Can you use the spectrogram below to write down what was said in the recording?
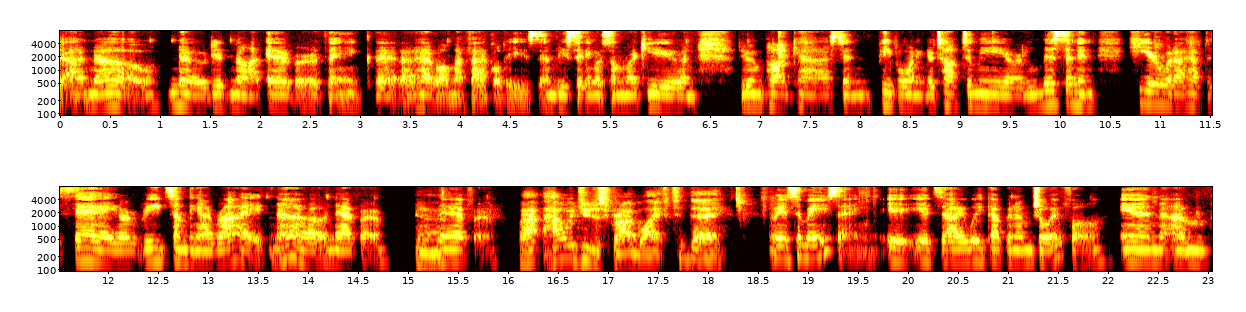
uh, no, no, did not ever think that I'd have all my faculties and be sitting with someone like you and doing podcasts and people wanting to talk to me or listen and hear what I have to say or read something I write. No, never, yeah. never. How would you describe life today? I mean, it's amazing. It, it's I wake up and I'm joyful, and um,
